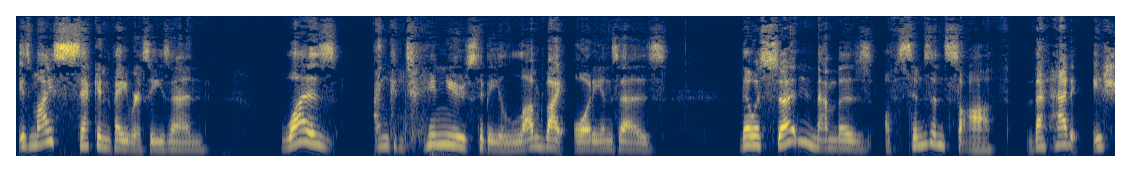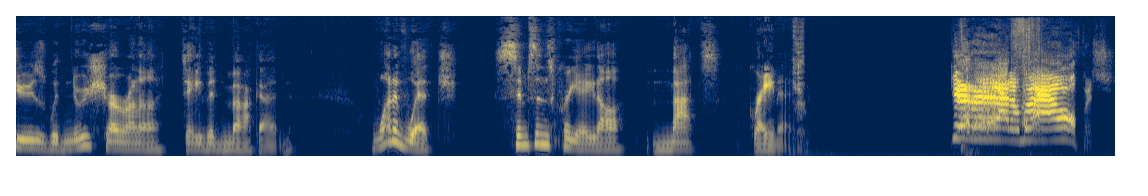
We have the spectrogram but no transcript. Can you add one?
is my second favorite season, was and continues to be loved by audiences, there were certain members of Simpsons staff that had issues with new showrunner David Mirkin, one of which Simpsons creator Matt Groening. Get out of my office!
